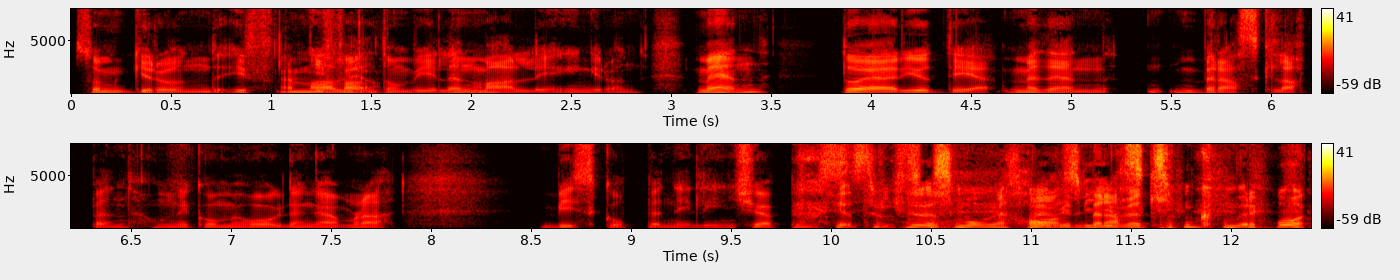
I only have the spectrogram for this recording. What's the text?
som grund if, En mall, ifall ja. de vill, en mall i en grund. Men då är ju det med den brasklappen, om ni kommer ihåg den gamla biskopen i Linköpings Jag tror inte det är så många är Hans vid livet som kommer ihåg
